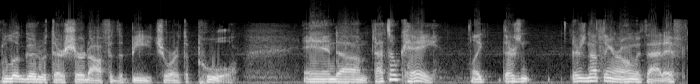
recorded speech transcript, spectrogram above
look good with their shirt off at the beach or at the pool, and um, that's okay. Like there's there's nothing wrong with that. If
